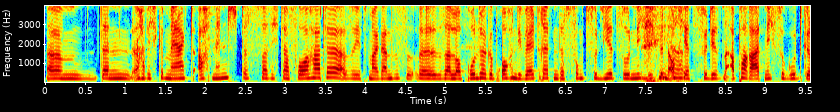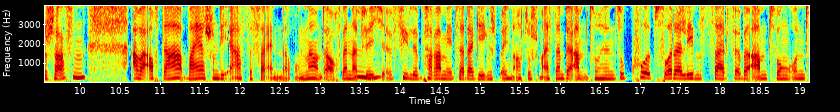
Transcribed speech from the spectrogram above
Ähm, dann habe ich gemerkt, ach Mensch, das, was ich davor hatte, also jetzt mal ganz äh, salopp runtergebrochen, die Welt retten, das funktioniert so nicht. Ich bin ja. auch jetzt für diesen Apparat nicht so gut geschaffen. Aber auch da war ja schon die erste Veränderung. Ne? Und auch wenn natürlich mhm. viele Parameter dagegen sprechen, auch du schmeißt dein Beamtum hin, so kurz vor der Lebenszeit für Beamtung und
